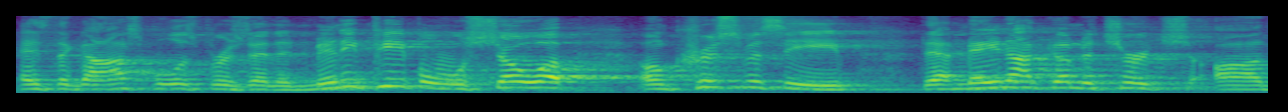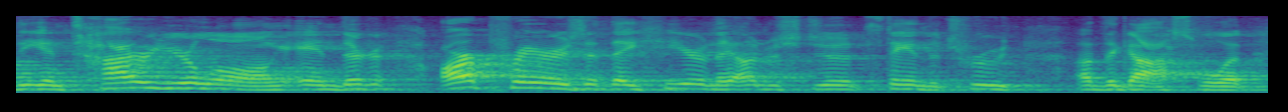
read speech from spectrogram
as the gospel is presented. Many people will show up on Christmas Eve that may not come to church uh, the entire year long, and our prayer is that they hear and they understand the truth of the gospel. And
